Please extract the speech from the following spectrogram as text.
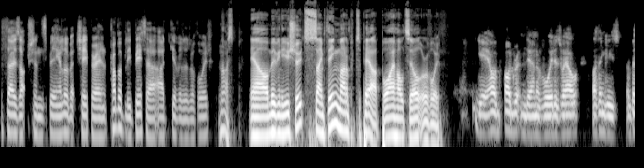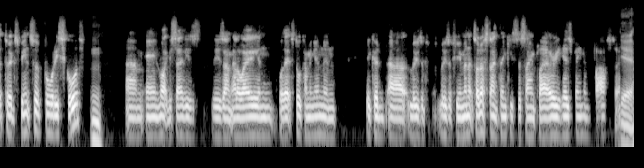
with those options being a little bit cheaper and probably better, I'd give it a void. Nice. Now, moving to you, shoots. Same thing. Mana Taupau. Buy, hold, sell, or avoid. Yeah, I'd, I'd written down avoid as well. I think he's a bit too expensive for what he scores. Mm. Um, and like you say, there's there's um, LOA and all that still coming in, and he could uh, lose a, lose a few minutes. I just don't think he's the same player he has been in the past. So. Yeah,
